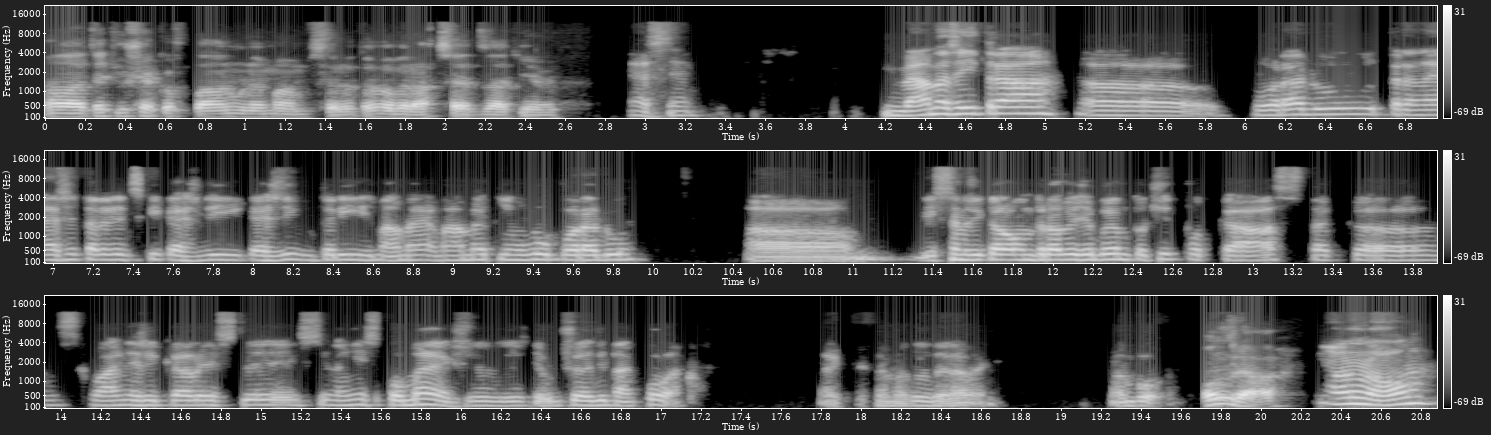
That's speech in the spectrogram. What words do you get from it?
Ale teď už jako v plánu nemám se do toho vracet zatím. Jasně. Máme zítra uh, poradu, trenéři tady vždycky každý, každý úterý máme, máme týmovou poradu. Uh, když jsem říkal Ondrovi, že budeme točit podcast, tak uh, schválně říkal, jestli si na ní vzpomeneš, že, že tě učil jezdit na kole. Tak jsem na to zvědavý. Nebo... Ondra? Ano, no.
